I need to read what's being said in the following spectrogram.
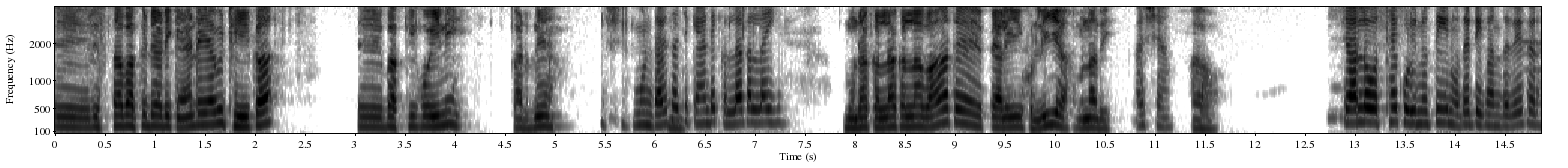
ਤੇ ਰਿਸ਼ਤਾ ਬਾਕੀ ਡੈਡੀ ਕਹਿਣ ਡਏ ਆ ਵੀ ਠੀਕ ਆ ਤੇ ਬਾਕੀ ਕੋਈ ਨਹੀਂ ਕਰਦੇ ਆ। ਮੁੰਡਾ ਵੀ ਸੱਚ ਕਹਿਣ ਦੇ ਕੱਲਾ ਕੱਲਾ ਹੀ ਆ। ਮੁੰਡਾ ਕੱਲਾ ਕੱਲਾ ਵਾ ਤੇ ਪੈਲੀ ਖੁੱਲੀ ਆ ਉਹਨਾਂ ਦੀ। ਅੱਛਾ। ਆਹੋ। ਚੱਲ ਉੱਥੇ ਕੁੜੀ ਨੂੰ ਧੀ ਨੂੰ ਤੇ ਟਿਕਣ ਦੇਵੇ ਫਿਰ।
